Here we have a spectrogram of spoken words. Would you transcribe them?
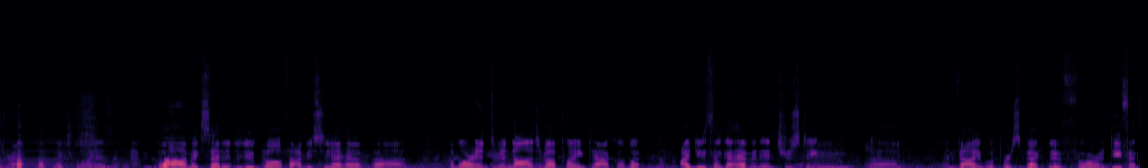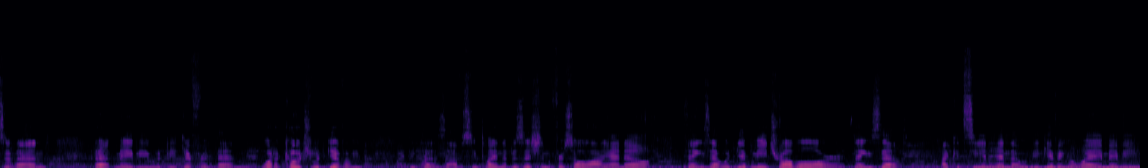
undrafted. Which one is it? Well, I'm excited to do both. Obviously, I have uh, a more intimate knowledge about playing tackle, but I do think I have an interesting uh, and valuable perspective for a defensive end that maybe would be different than what a coach would give him because obviously playing the position for so long I know things that would give me trouble or things that I could see in him that would be giving away maybe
